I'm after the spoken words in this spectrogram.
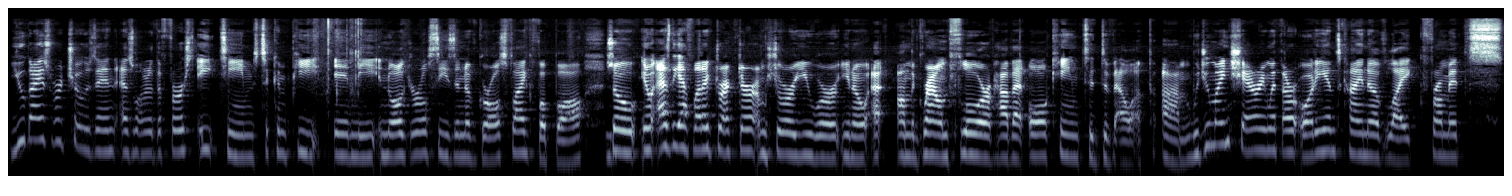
you guys were chosen as one of the first eight teams to compete in the inaugural season of girls flag football. So you know, as the athletic director, I'm sure you were you know at, on the ground floor of how that all came to develop. Um, would you mind sharing with our audience, kind of like from its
